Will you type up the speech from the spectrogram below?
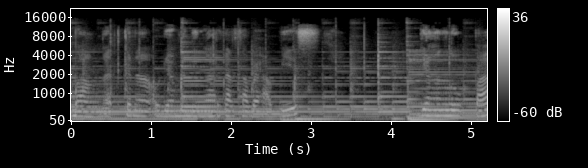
banget karena udah mendengarkan sampai habis. Jangan lupa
